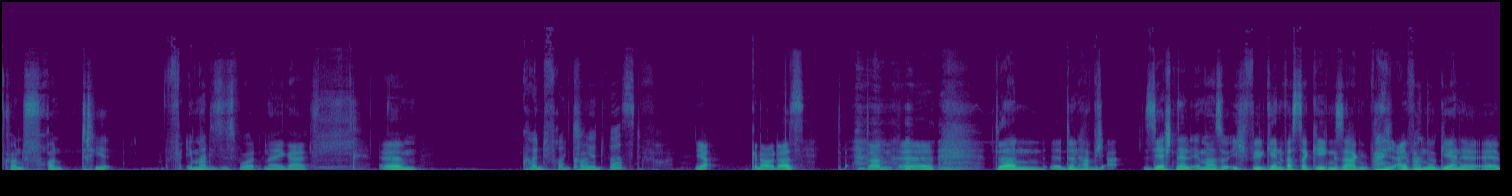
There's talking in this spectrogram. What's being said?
konfrontiert, immer dieses Wort, na egal. Ähm, konfrontiert kon wirst? Ja, genau das. Dann, äh, dann, äh, dann habe ich sehr schnell immer so, ich will gerne was dagegen sagen, weil ich einfach nur gerne äh,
